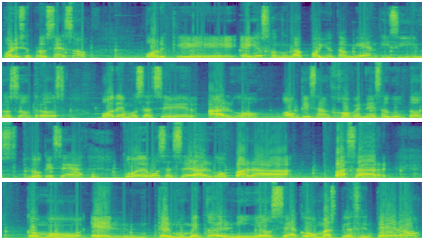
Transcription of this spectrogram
por ese proceso, porque ellos son un apoyo también y si nosotros podemos hacer algo, aunque sean jóvenes, adultos, lo que sea, podemos hacer algo para pasar como el, que el momento del niño sea como más placentero,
